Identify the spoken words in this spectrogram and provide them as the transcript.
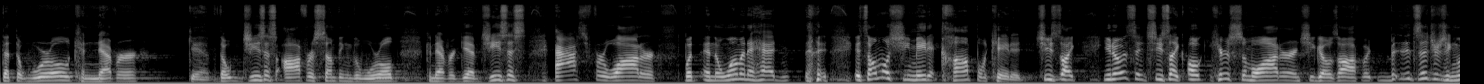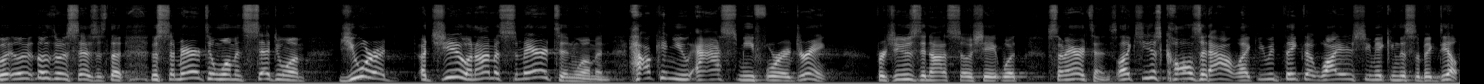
that the world can never give. Though Jesus offers something the world can never give. Jesus asked for water, but and the woman ahead, it's almost she made it complicated. She's like, you notice she's like, oh, here's some water, and she goes off. But, it's interesting. What, what it says is the, the Samaritan woman said to him, You are a, a Jew, and I'm a Samaritan woman. How can you ask me for a drink? For Jews did not associate with Samaritans. Like she just calls it out. Like you would think that why is she making this a big deal?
